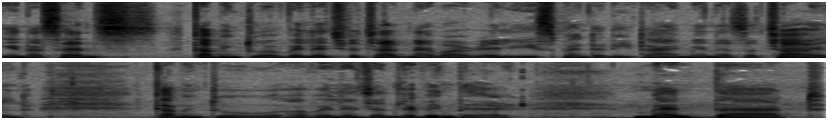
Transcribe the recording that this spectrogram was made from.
in a sense, coming to a village which I'd never really spent any time in as a child coming to a village and living there meant that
